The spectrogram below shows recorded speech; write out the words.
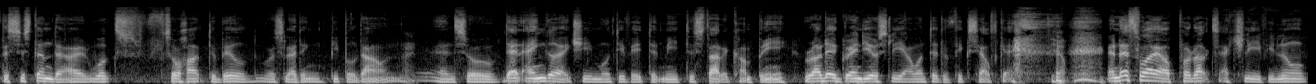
the, system that I worked so hard to build was letting people down. Right. And so that anger actually motivated me to start a company. Rather grandiosely, I wanted to fix healthcare. Yeah. and that's why our products actually, if you know,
